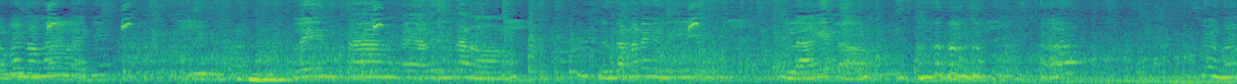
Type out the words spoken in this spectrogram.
Apa namanya lagi lintang kayak lintang oh lintang kan yang di di langit oh? Sana?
